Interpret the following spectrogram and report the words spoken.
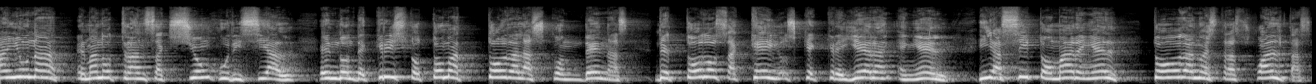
Hay una, hermano, transacción judicial en donde Cristo toma todas las condenas de todos aquellos que creyeran en Él y así tomar en Él todas nuestras faltas.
